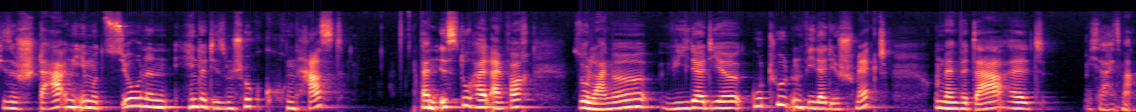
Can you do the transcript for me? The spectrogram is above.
diese starken Emotionen hinter diesem Schokokuchen hast, dann isst du halt einfach solange wie der dir gut tut und wie der dir schmeckt. Und wenn wir da halt, ich sage jetzt mal,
